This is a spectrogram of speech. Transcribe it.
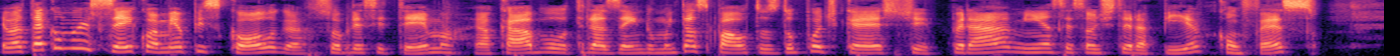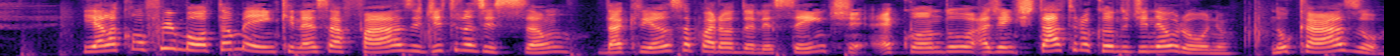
Eu até conversei com a minha psicóloga sobre esse tema. Eu acabo trazendo muitas pautas do podcast para minha sessão de terapia, confesso. E ela confirmou também que nessa fase de transição da criança para o adolescente é quando a gente está trocando de neurônio. No caso,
